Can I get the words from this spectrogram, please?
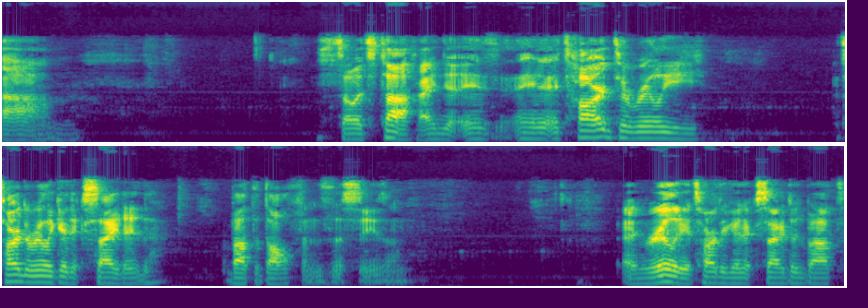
Um, so it's tough. I, it's, it's hard to really it's hard to really get excited about the Dolphins this season. And really, it's hard to get excited about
